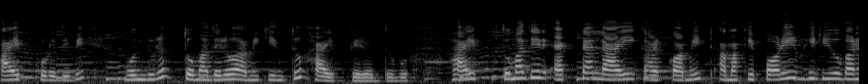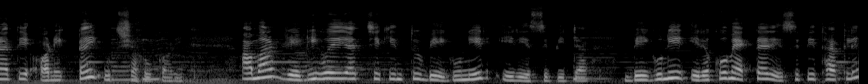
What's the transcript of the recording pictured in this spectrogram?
হাইপ করে দেবে। বন্ধুরা, তোমাদেরও আমি কিন্তু হাইপ ফেরত দেবো। হাইপ তোমাদের একটা লাইক আর কমেন্ট আমাকে পরের ভিডিও বানাতে অনেকটাই উৎসাহ করে। আমার রেডি হয়ে যাচ্ছে কিন্তু বেগুনের এই রেসিপিটা বেগুনের এরকম একটা রেসিপি থাকলে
